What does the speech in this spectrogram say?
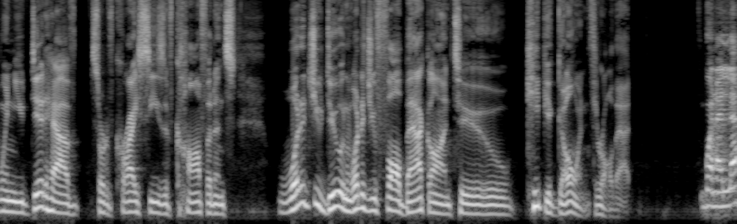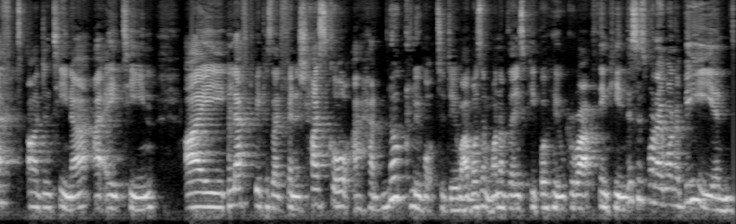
when you did have sort of crises of confidence what did you do and what did you fall back on to keep you going through all that? When i left argentina at 18 i left because i finished high school i had no clue what to do i wasn't one of those people who grew up thinking this is what i want to be and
